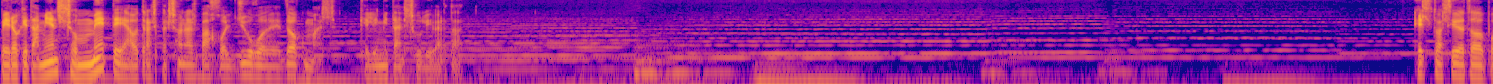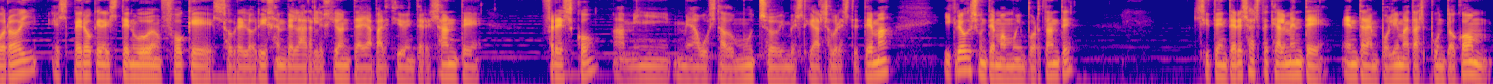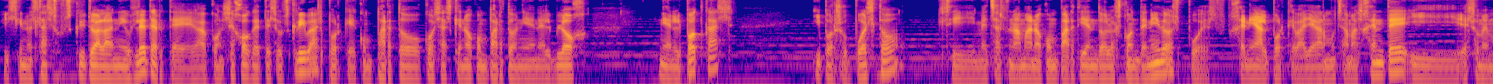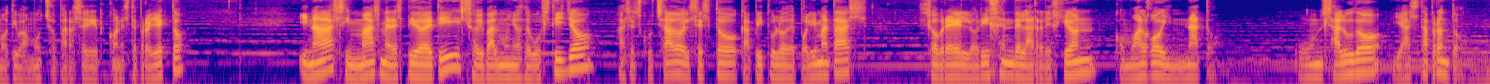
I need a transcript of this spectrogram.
pero que también somete a otras personas bajo el yugo de dogmas que limitan su libertad. Esto ha sido todo por hoy. Espero que este nuevo enfoque sobre el origen de la religión te haya parecido interesante, fresco. A mí me ha gustado mucho investigar sobre este tema y creo que es un tema muy importante. Si te interesa especialmente, entra en polímatas.com y si no estás suscrito a la newsletter, te aconsejo que te suscribas porque comparto cosas que no comparto ni en el blog ni en el podcast. Y por supuesto, si me echas una mano compartiendo los contenidos, pues genial, porque va a llegar mucha más gente y eso me motiva mucho para seguir con este proyecto. Y nada, sin más me despido de ti, soy Val Muñoz de Bustillo, has escuchado el sexto capítulo de Polímatas sobre el origen de la religión como algo innato. Un saludo y hasta pronto.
